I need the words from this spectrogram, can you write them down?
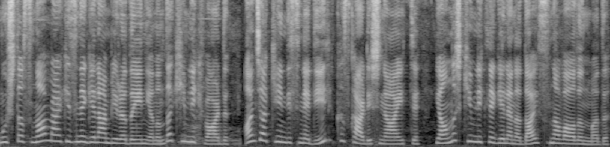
Muş'ta sınav merkezine gelen bir adayın yanında kimlik vardı. Ancak kendisine değil kız kardeşine aitti. Yanlış kimlikle gelen aday sınava alınmadı.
